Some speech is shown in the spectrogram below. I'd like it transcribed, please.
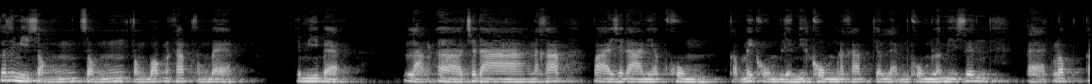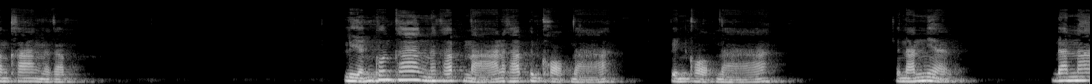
ก็จะมีสองสองสองบล็อกนะครับสองแบบ จะมีแบบหลังอ่าชดานะครับ ปลายชดาเนี่ยคมกับไม่คมเหรียญนี้คมนะครับ จะแหลมคมแล้วมีเส้นแตกรอบข้างๆนะครับ เหรียญค่อนข้างนะครับ หนานะครับ เป็นขอบหนา เป็นขอบหนา ฉะนั้นเนี่ยด้านหน้า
